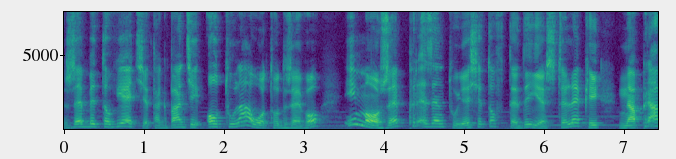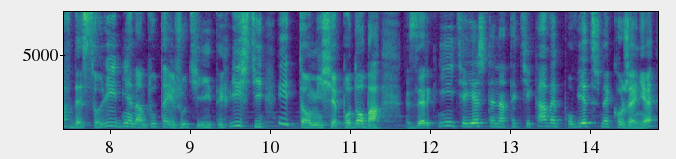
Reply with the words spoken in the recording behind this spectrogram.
żeby to wiecie, tak bardziej otulało to drzewo i może prezentuje się to wtedy jeszcze lepiej. Naprawdę solidnie nam tutaj rzucili tych liści i to mi się podoba. Zerknijcie jeszcze na te ciekawe powietrzne korzenie.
